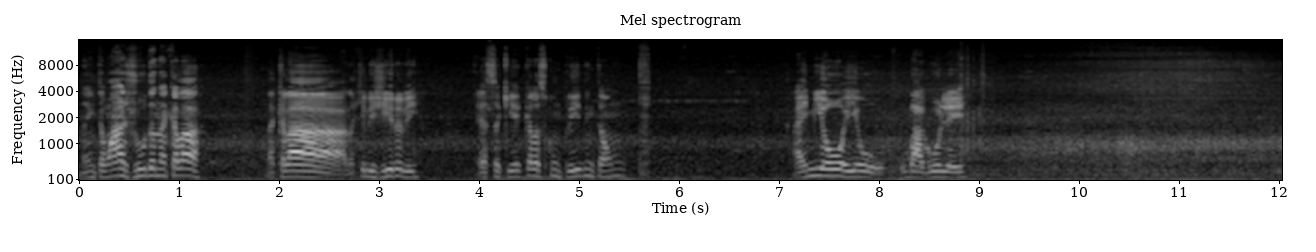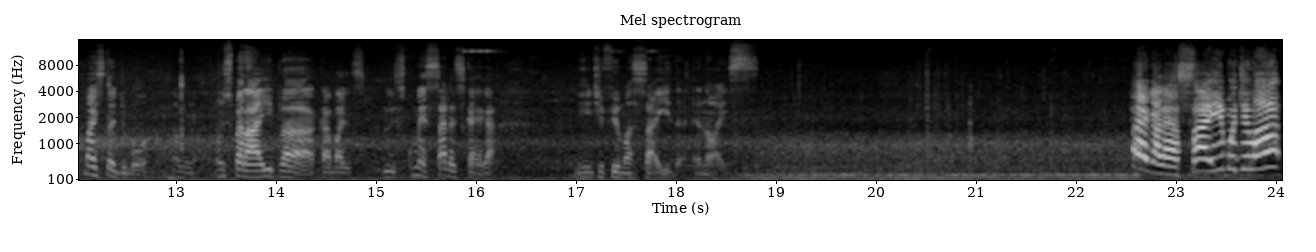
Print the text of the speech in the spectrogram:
Né? Então ajuda naquela. Naquela. Naquele giro ali. Essa aqui é aquelas compridas, então. Aí miou aí o, o bagulho aí. Mas tá de boa. Vamos esperar aí pra acabar eles começarem a descarregar. E a gente filma a saída. É nóis. Aí galera, saímos de lá.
